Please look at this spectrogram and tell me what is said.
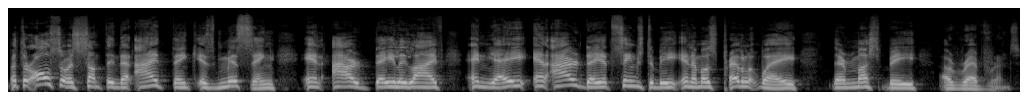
but there also is something that I think is missing in our daily life. And yea, in our day, it seems to be in a most prevalent way. There must be a reverence.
